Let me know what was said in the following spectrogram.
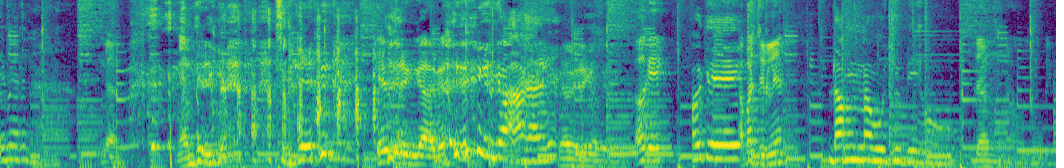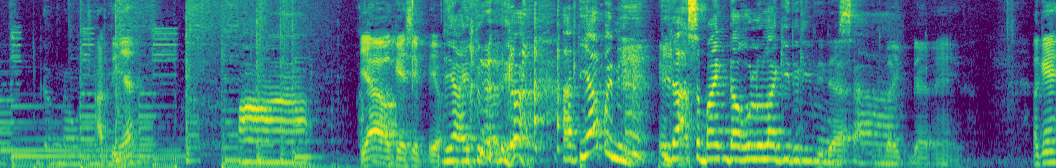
Kayak miring. Enggak. Enggak miring. Kayak miring enggak enggak. Enggak kan? Enggak miring. Oke. Oke. Apa judulnya? Dang nauju beho. Dang Dang nauju. Artinya? Ah, Ya oke sip yuk. ya itu. Ya. Artinya apa nih? Tidak sebaik dahulu lagi dirimu. Tidak Sa- baik dah. eh, itu. Oke. Eh,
